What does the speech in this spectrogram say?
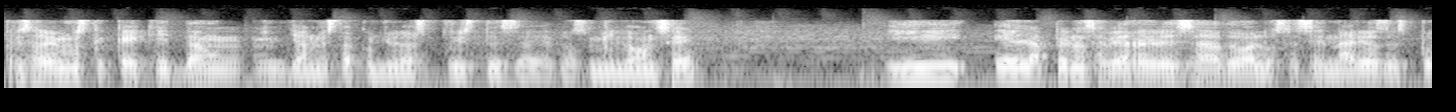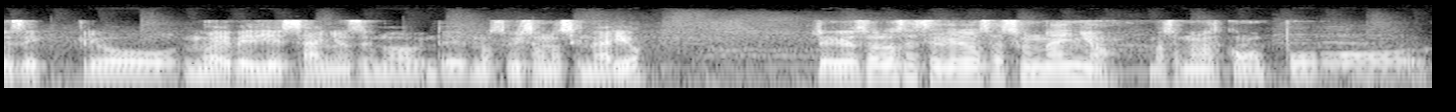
pues sabemos que Kate Down ya no está con Judas Priest desde 2011 y él apenas había regresado a los escenarios después de creo 9, 10 años de no, de no subirse a un escenario Regresó a los escenarios hace un año, más o menos como por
